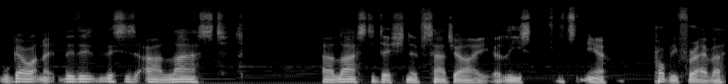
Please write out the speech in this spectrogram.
we'll go on it. This is our last, our last edition of Sagi, at least, you know, probably forever.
